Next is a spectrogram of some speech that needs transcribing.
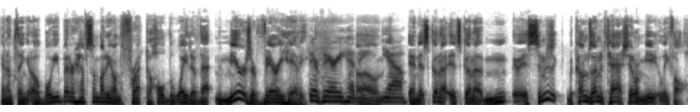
and I'm thinking, oh boy, you better have somebody on the front to hold the weight of that. The mirrors are very heavy. They're very heavy. Um, yeah. and it's gonna it's gonna as soon as it becomes unattached, it'll immediately fall.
